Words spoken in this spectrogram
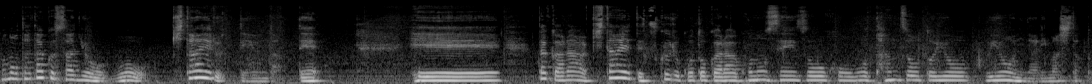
この叩く作業を鍛えるっていうんだって。へえだから鍛えて作ることからこの製造法を鍛造と呼ぶようになりましたと。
